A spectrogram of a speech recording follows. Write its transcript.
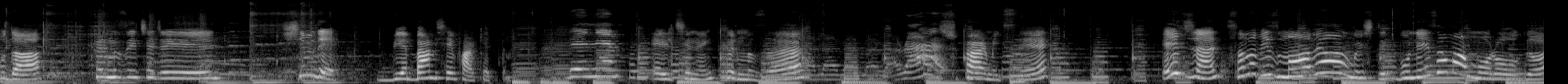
bu da kırmızı içeceğin. Şimdi ben bir şey fark ettim. Benim. Elçinin kırmızı süper mixi. Ecren sana biz mavi almıştık. Bu ne zaman mor oldu?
